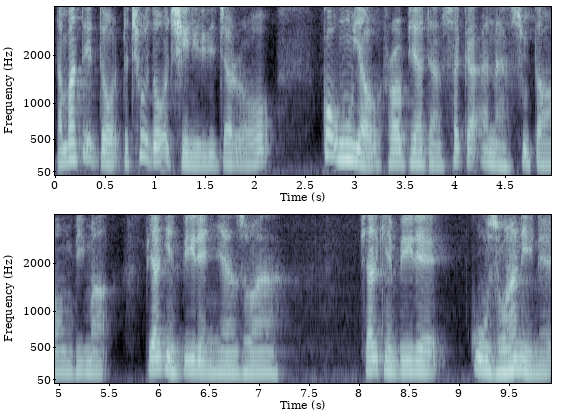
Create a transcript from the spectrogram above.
နံပါတ်1တော့တချို့သောအခြေအနေတွေကြတော့ကိုယ်အမှုရာကိုထောရဘုရားတန်စက္ကအနံ့ဆူတောင်းပြီးမှဘုရားခင်ပေးတဲ့ဉာဏ်စွမ်းဘုရားခင်ပေးတဲ့ ကိုယ်စွမ်းနေနဲ့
